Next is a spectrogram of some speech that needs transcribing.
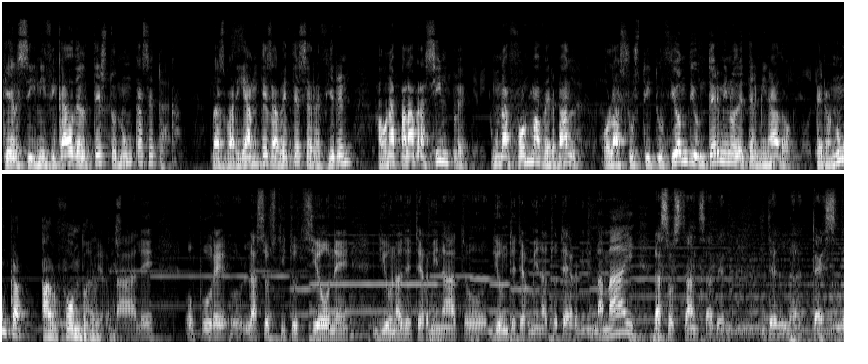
que el significado del texto nunca se toca. Las variantes a veces se refieren a una palabra simple, una forma verbal o la sustitución de un término determinado, pero nunca al fondo del texto. oppure la sostituzione di, di un determinato termine, ma mai la sostanza del, del testo.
